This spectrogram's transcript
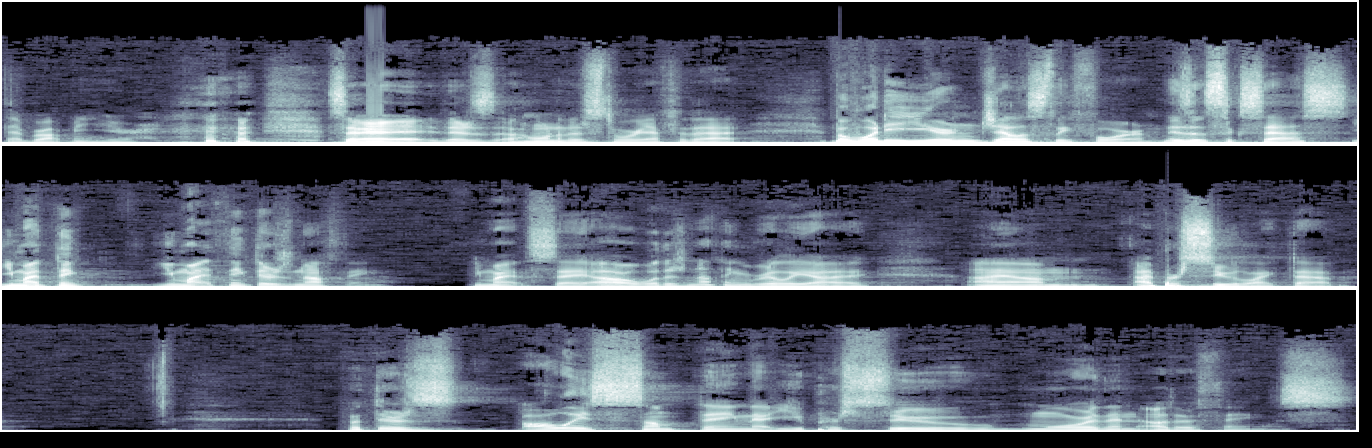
that brought me here. so uh, there's a whole other story after that. But what do you yearn jealously for? Is it success? You might think, you might think there's nothing. You might say, oh, well, there's nothing really I, I, um, I pursue like that. But there's always something that you pursue more than other things.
